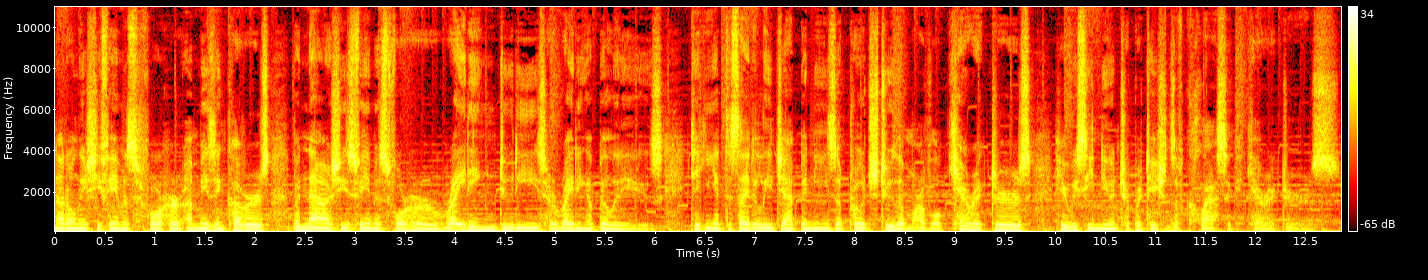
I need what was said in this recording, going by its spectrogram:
Not only is she famous for her amazing covers, but now she's famous for her writing duties, her writing abilities. Taking a decidedly Japanese approach to the Marvel characters, here we see new interpretations of classic characters.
